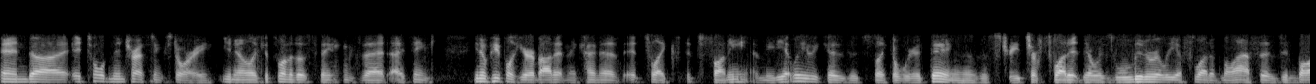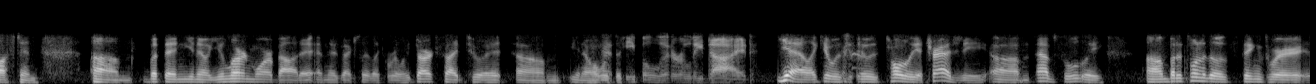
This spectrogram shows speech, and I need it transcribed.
and uh, it told an interesting story. You know, like it's one of those things that I think, you know, people hear about it and they kind of, it's like it's funny immediately because it's like a weird thing. The streets are flooded. There was literally a flood of molasses in Boston. Um, but then, you know, you learn more about it and there's actually like a really dark side to it. Um, you know, it was a people literally died. yeah, like it was it was totally a tragedy. Um, absolutely. Um, but it's one of those things where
